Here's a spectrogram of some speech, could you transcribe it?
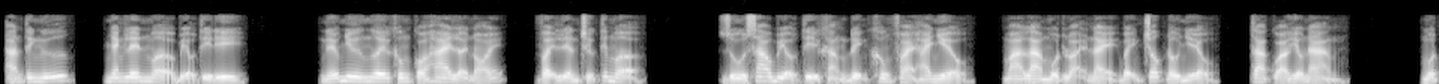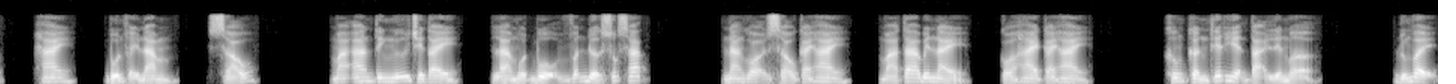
An tinh ngữ, nhanh lên mở biểu tỷ đi. Nếu như ngươi không có hai lời nói, vậy liền trực tiếp mở dù sao biểu tỷ khẳng định không phải hai nhiều, mà là một loại này bệnh chốc đầu nhiều, ta quá hiểu nàng. Một, hai, bốn phẩy năm, sáu. Mà an tinh ngữ trên tay là một bộ vẫn được xuất sắc. Nàng gọi sáu cái hai, mà ta bên này có hai cái hai. Không cần thiết hiện tại liền mở. Đúng vậy,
